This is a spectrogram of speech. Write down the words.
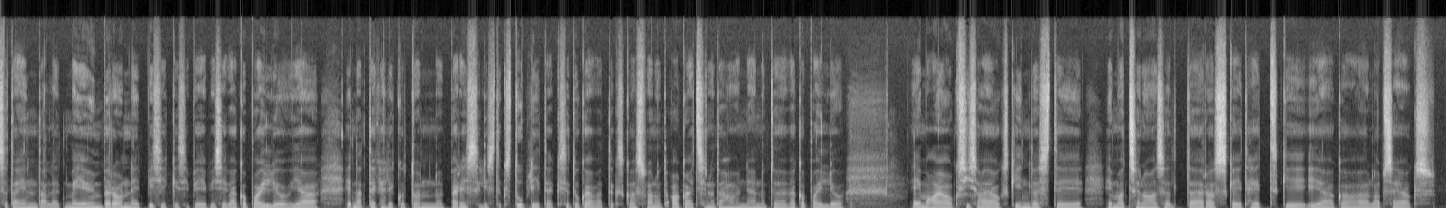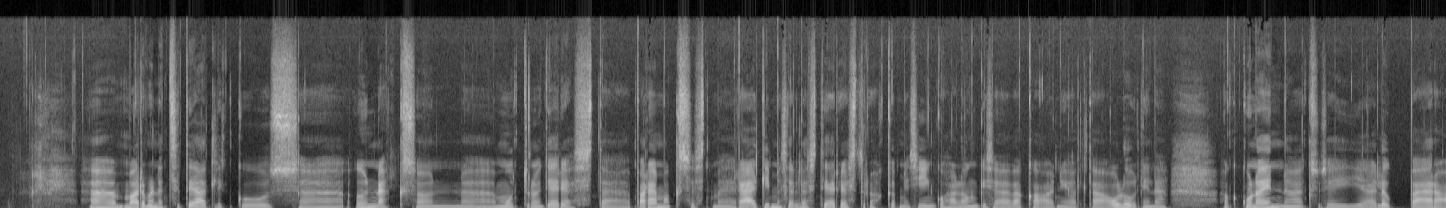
seda endale, et meie ümber on neid pisikesi beebisi väga palju ja et nad tegelikult on päris sellisteks tublideks ja tugevateks kasvanud, aga et sinna taha on jäänud äh, väga palju ema jaoks, isa jaoks kindlasti emotsionaalselt raskeid hetki ja ka lapse jaoks ma arvan, et see teadlikkus äh, õnneks on äh, muutunud järjest paremaks, sest me räägime sellest järjest rohkem ja siinkohal ongi see väga nii-öelda oluline. aga kuna enneaegsus ei lõppe ära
